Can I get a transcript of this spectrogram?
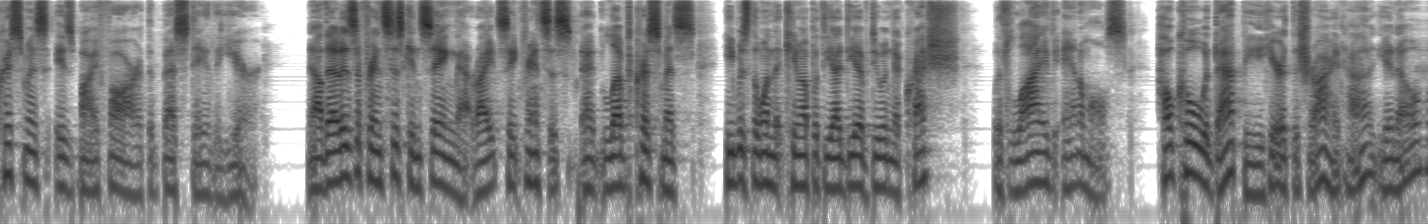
Christmas is by far the best day of the year. Now, that is a Franciscan saying that, right? St. Francis had loved Christmas. He was the one that came up with the idea of doing a creche with live animals. How cool would that be here at the shrine, huh? You know?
